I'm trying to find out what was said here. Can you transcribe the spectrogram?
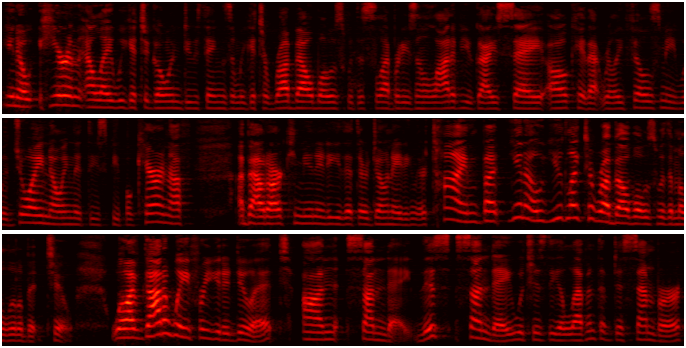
you know, here in LA, we get to go and do things and we get to rub elbows with the celebrities. And a lot of you guys say, oh, okay, that really fills me with joy knowing that these people care enough about our community that they're donating their time, but you know, you'd like to rub elbows with them a little bit too. Well, I've got a way for you to do it on Sunday. This Sunday, which is the 11th of December,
